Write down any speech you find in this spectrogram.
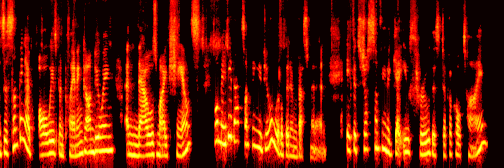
is this something I've always been planning on doing and now's my chance? Well, maybe that's something you do a little bit of investment in. If it's just something to get you through this difficult time,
